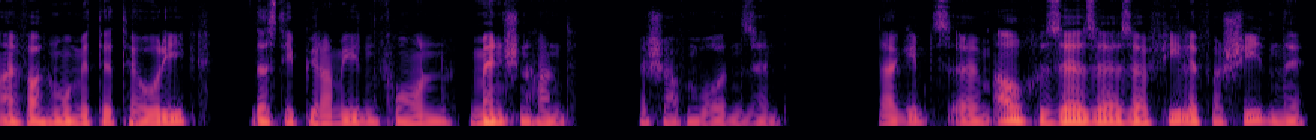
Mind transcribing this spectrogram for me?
einfach nur mit der Theorie, dass die Pyramiden von Menschenhand erschaffen worden sind. Da gibt es ähm, auch sehr, sehr, sehr viele verschiedene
